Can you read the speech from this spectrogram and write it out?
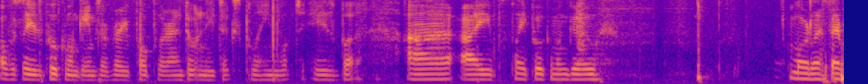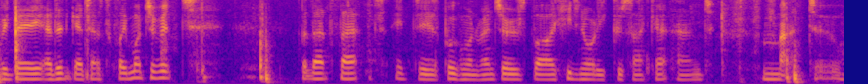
obviously, the Pokemon games are very popular, and I don't need to explain what it is, but uh, I play Pokemon Go more or less every day. I didn't get a chance to play much of it, but that's that. It is Pokemon Adventures by Hidenori Kusaka and Mato.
